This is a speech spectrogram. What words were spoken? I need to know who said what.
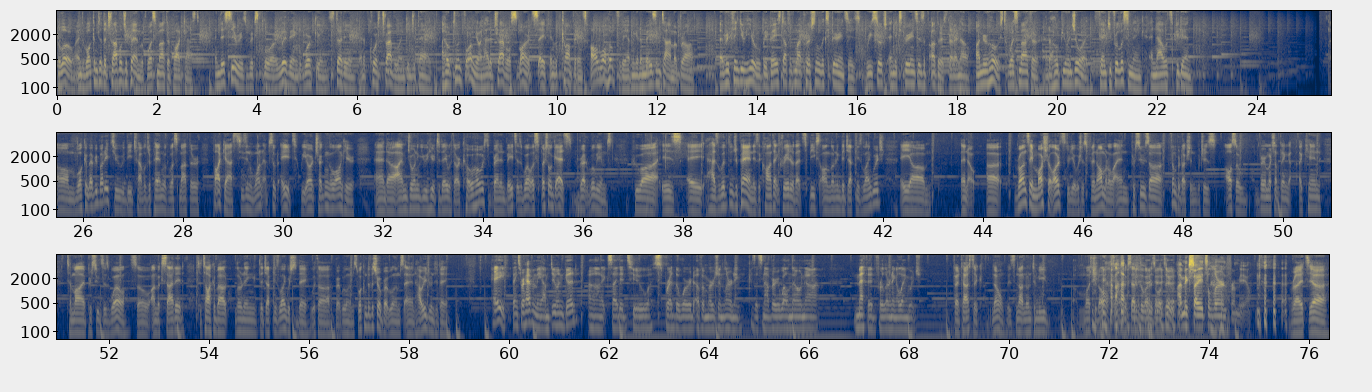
Speaker 1: Hello, and welcome to the Travel Japan with Wes Mather podcast. In this series, we explore living, working, studying, and of course, traveling in Japan. I hope to inform you on how to travel smart, safe, and with confidence, all while hopefully having an amazing time abroad. Everything you hear will be based off of my personal experiences, research, and experiences of others that I know. I'm your host, Wes Mather, and I hope you enjoy. Thank you for listening, and now let's begin. Um, welcome everybody to the Travel Japan with Wes Mather podcast, season one, episode eight. We are chugging along here, and uh, I'm joining you here today with our co-host Brandon Bates, as well as special guest Brett Williams, who uh, is a has lived in Japan, is a content creator that speaks on learning the Japanese language, a um, and uh, runs a martial arts studio, which is phenomenal, and pursues uh, film production, which is also very much something akin to my pursuits as well. So I'm excited to talk about learning the Japanese language today with uh, Brett Williams. Welcome to the show, Brett Williams, and how are you doing today?
Speaker 2: Hey, thanks for having me. I'm doing good. Uh, excited to spread the word of immersion learning because it's not very well known uh, method for learning a language.
Speaker 1: Fantastic. No, it's not known to me much at all. So I'm excited to learn as well too.
Speaker 3: I'm excited to learn from you.
Speaker 1: right? Yeah.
